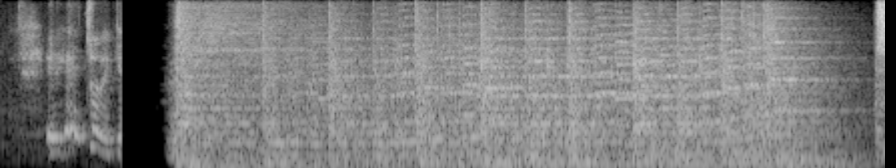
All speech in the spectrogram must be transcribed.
El hecho de que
